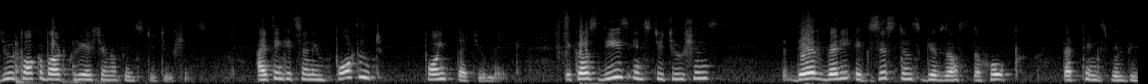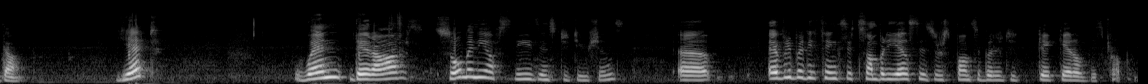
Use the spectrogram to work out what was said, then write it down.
you talk about creation of institutions. I think it's an important point that you make because these institutions, their very existence gives us the hope that things will be done. Yet, when there are so many of these institutions, uh, everybody thinks it's somebody else's responsibility to take care of this problem.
